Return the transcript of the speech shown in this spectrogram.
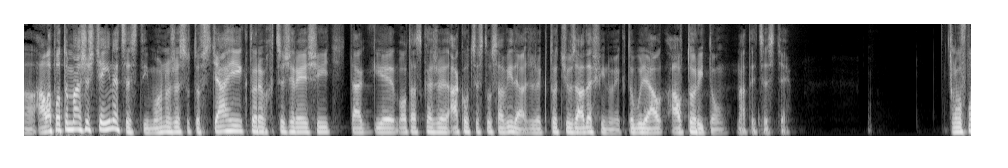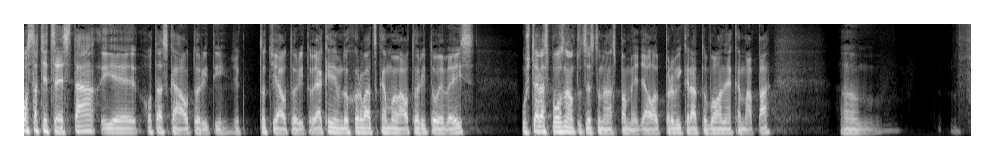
Ale potom máš ešte iné cesty. Možno, že sú to vzťahy, ktoré chceš riešiť, tak je otázka, že akou cestou sa vydá, že kto ti ju zadefinuje, kto bude autoritou na tej ceste. Lebo v podstate cesta je otázka autority, že kto ti je autoritou. Ja keď idem do Chorvátska, mojou autoritou je Waze. Už teraz poznám tú cestu na spameť, ale prvýkrát to bola nejaká mapa. Um, v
